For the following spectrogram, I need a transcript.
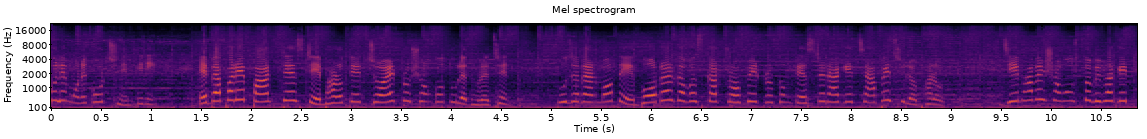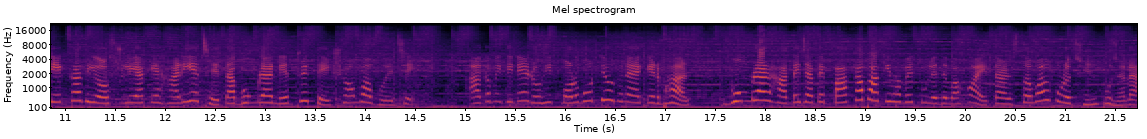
বলে মনে করছেন তিনি। এ ব্যাপারে পার্ট টেস্টে ভারতের জয়ের প্রসঙ্গ তুলে ধরেছেন। পূজারার মতে, বর্ডার গাভাস্কার ট্রফির প্রথম টেস্টের আগে চাপে ছিল ভারত। যেভাবে সমস্ত বিভাগে টেক্কা দিয়ে অস্ট্রেলিয়াকে হারিয়েছে, তা বুমরার নেতৃত্বে সম্ভব হয়েছে। আগামী দিনে রোহিত পরবর্তী অধিনায়কের ভার বুমরার হাতে যাতে পাকাপাকিভাবে তুলে দেওয়া হয়, তার সওয়াল করেছেন পূজারা।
